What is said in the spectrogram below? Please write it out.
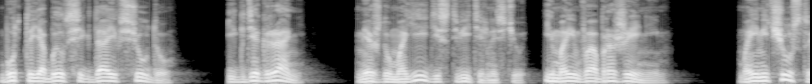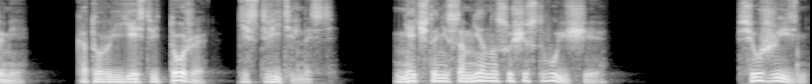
будто я был всегда и всюду, и где грань между моей действительностью и моим воображением, моими чувствами, которые есть ведь тоже действительность, нечто несомненно существующее. Всю жизнь,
